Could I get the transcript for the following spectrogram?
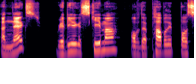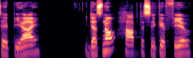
And next, review the schema of the public post API. It does not have the secret field.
